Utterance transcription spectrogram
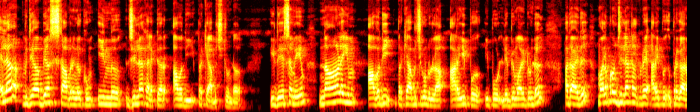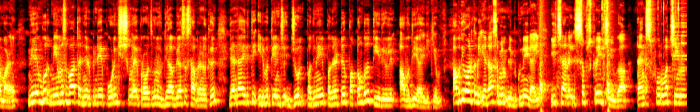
എല്ലാ വിദ്യാഭ്യാസ സ്ഥാപനങ്ങൾക്കും ഇന്ന് ജില്ലാ കലക്ടർ അവധി പ്രഖ്യാപിച്ചിട്ടുണ്ട്. ഇതേസമയം നാളെയും അവധി പ്രഖ്യാപിച്ചുകൊണ്ടുള്ള അറിയിപ്പ് ഇപ്പോൾ ലഭ്യമായിട്ടുണ്ട്. അതായത് മലപ്പുറം ജില്ലാ കളക്ടറുടെ അറിയിപ്പ് ഇപ്രകാരമാണ്. നിലമ്പൂർ നിയമസഭാ തെരഞ്ഞെടുപ്പിന്റെ പോളിംഗ് സ്റ്റേഷനുകളായി പ്രവർത്തിക്കുന്ന വിദ്യാഭ്യാസ സ്ഥാപനങ്ങൾക്ക് രണ്ടായിരത്തി ഇരുപത്തിയഞ്ച് ജൂൺ പതിനേഴ് പതിനെട്ട് പത്തൊമ്പത് തീയതികളിൽ അവധിയായിരിക്കും. അവധി വാർത്തകൾ യഥാസമയം ലഭിക്കുന്നതിനായി ഈ ചാനൽ സബ്സ്ക്രൈബ് ചെയ്യുക. Thanks for watching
